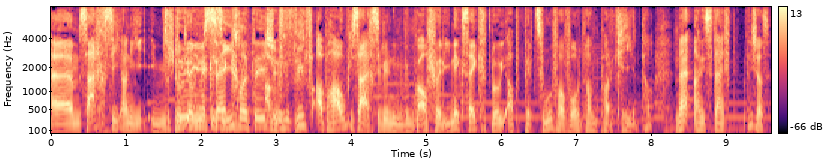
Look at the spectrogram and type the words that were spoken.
ähm, 6 habe ich im Zur Studio müssen sein. reingesäckelt ist. Am 5 ab halb 6 bin ich beim Coiffeur reingesackt, weil ich aber per Zufall vor dran parkiert habe. Und dann habe ich so gedacht, weißt du was?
